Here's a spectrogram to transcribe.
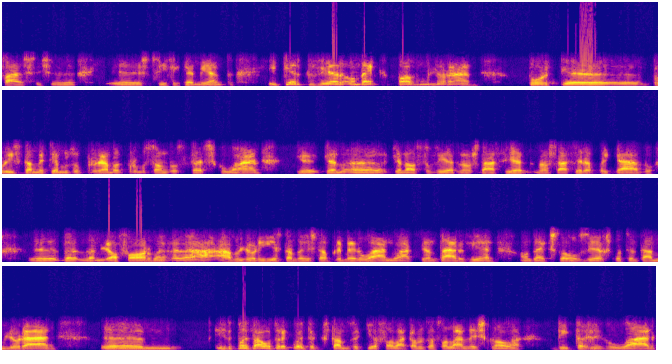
faz uh, especificamente e ter que ver onde é que pode melhorar porque por isso também temos o programa de promoção do sucesso escolar, que, que, a, que, a nosso ver não está a ser, não está a ser aplicado uh, da, da, melhor forma. Uh, há, há, melhorias, também este é o primeiro ano, há que tentar ver onde é que estão os erros para tentar melhorar. Uh, e depois há outra coisa que estamos aqui a falar, estamos a falar na escola dita regular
